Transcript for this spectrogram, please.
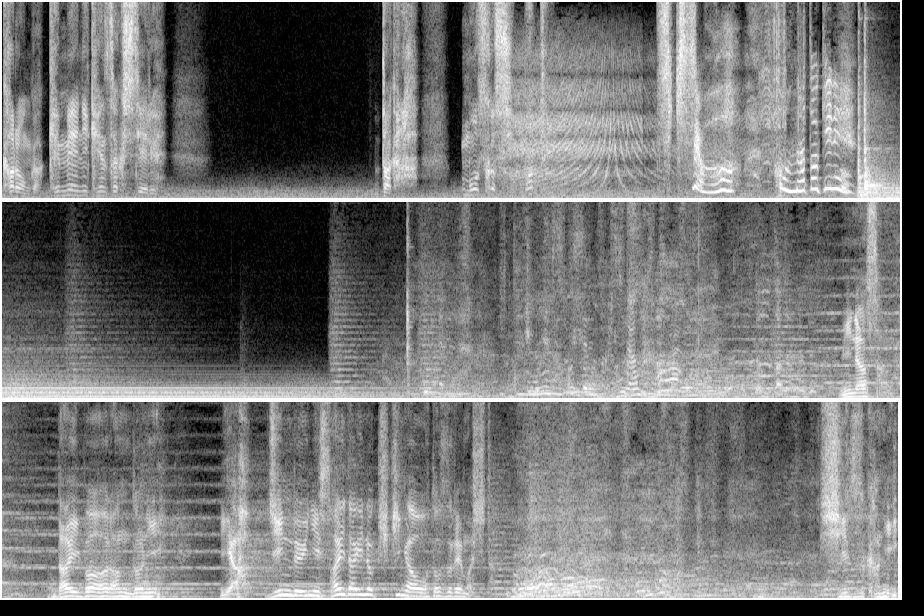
カロンが懸命に検索している。だからもう少し待って。チキショーこんな時に。皆さんダイバーランドにいや人類に最大の危機が訪れました。静かに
